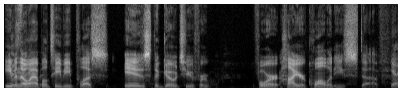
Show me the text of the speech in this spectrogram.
Even though the name of Apple TV Plus is the go-to for for higher quality stuff. Yeah,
